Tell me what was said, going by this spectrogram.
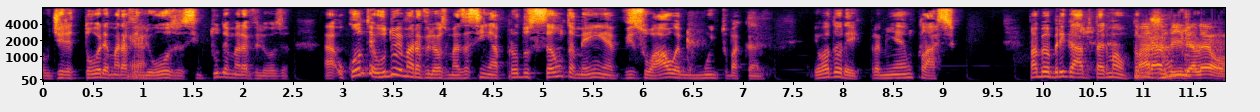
O diretor é maravilhoso, é. assim, tudo é maravilhoso. Ah, o conteúdo é maravilhoso, mas assim, a produção também é visual, é muito bacana. Eu adorei. Para mim é um clássico. Fábio, obrigado, tá, irmão? Tamo Maravilha, Léo.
